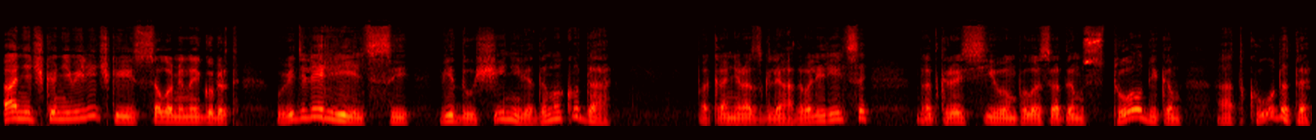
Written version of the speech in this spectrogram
Анечка Невеличка и Соломенный Губерт увидели рельсы — ведущие неведомо куда. Пока не разглядывали рельсы, над красивым полосатым столбиком откуда-то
